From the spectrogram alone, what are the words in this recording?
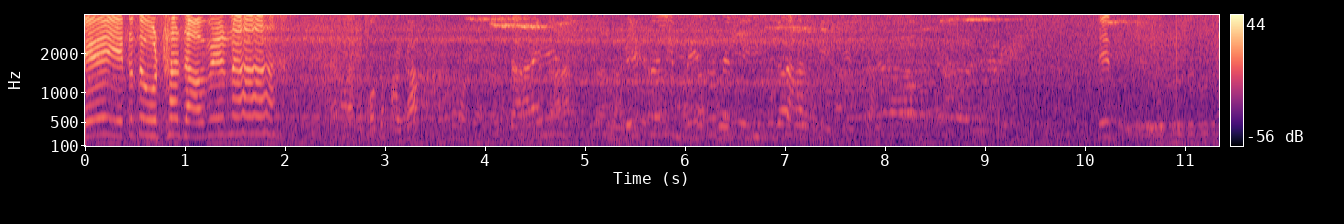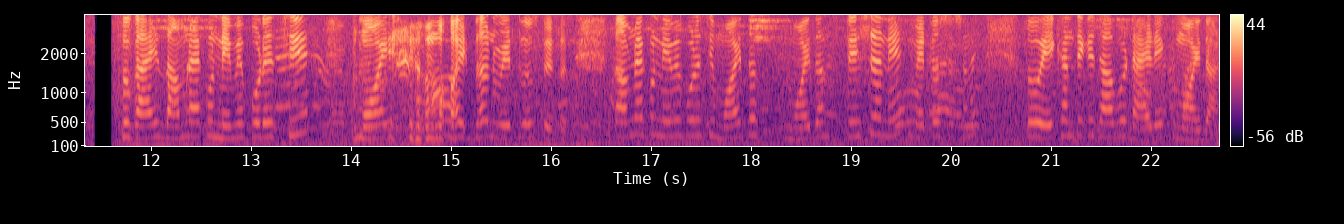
এই এটাতে যাবে না। সো গাইজ আমরা এখন নেমে পড়েছি ময়- ময়দান মেট্রো স্টেশন তো আমরা এখন নেমে পড়েছি ময়দা ময়দান স্টেশনে মেট্রো স্টেশনে তো এখান থেকে যাব ডাইরেক্ট ময়দান।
